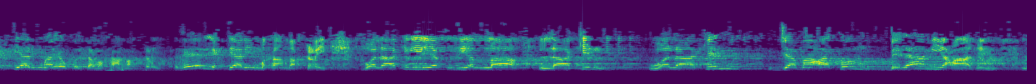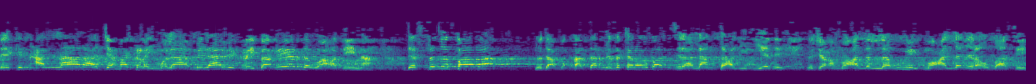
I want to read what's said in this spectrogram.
اختیاری ما یو بل ته مخامخ کړی غیر اختیاری مخامخ کړی ولکن لیقضی الله لکن ولکن جمعکم بلا میعاد لیکن الله را جمع کړی ملا ملاوی کړی بغیر د وعدینا د څه د پاره نو دا مقدر نه ذکر او باسه چې لام تعلیلیه ده نو چې معلل له معلل راو باسه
